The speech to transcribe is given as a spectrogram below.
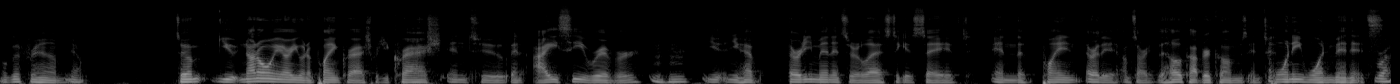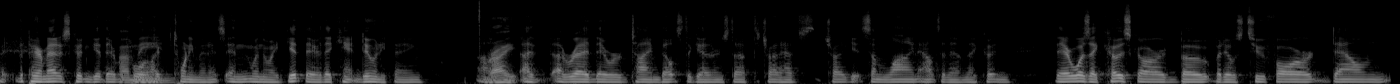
well, good for him. Yeah. So um, you not only are you in a plane crash, but you crash into an icy river. Mm-hmm. You and you have thirty minutes or less to get saved. And the plane, or the I'm sorry, the helicopter comes in 21 minutes. Right. The paramedics couldn't get there I before like 20 minutes, and when they get there, they can't do anything. Um, Right. I, I read they were tying belts together and stuff to try to have try to get some line out to them. They couldn't. There was a Coast Guard boat, but it was too far down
